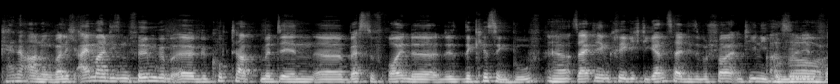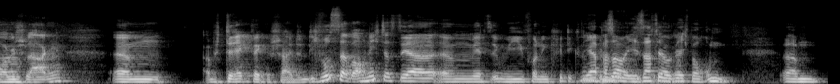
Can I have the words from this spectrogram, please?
keine Ahnung, weil ich einmal diesen Film ge äh, geguckt habe mit den äh, beste Freunde, The, The Kissing Booth. Ja. Seitdem kriege ich die ganze Zeit diese bescheuerten Teenie-Komödien Ach so, vorgeschlagen. Ähm, habe ich direkt weggeschaltet. Ich wusste aber auch nicht, dass der ähm, jetzt irgendwie von den Kritikern. Ja, pass auf, ich sag dir auch gleich warum. Ähm,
